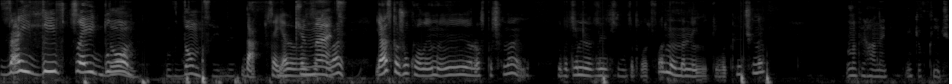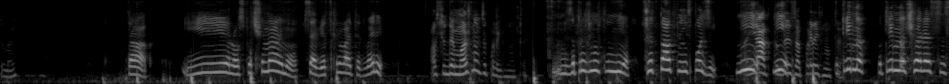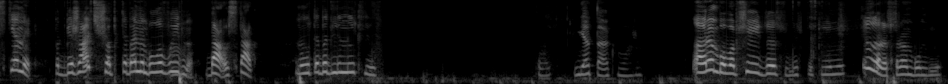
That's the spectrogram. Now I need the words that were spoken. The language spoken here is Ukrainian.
Зайди в цей дом. В дом зайди. Да, все, я закриваю. Я скажу, коли ми розпочинаємо. Не потрібно залетіти до платформи, у мене ніки виключені. Нафіга не тільки включили. Так. І розпочинаємо. Все, відкривайте двері. А сюди можна запригнути? Не запрыгнути ні. Jetpack не используй. А Ні, як ні. туди запригнути? Потрібно, потрібно через стіни підбіжати, щоб тебе не було видно. Да, ось так. Ну у тебе длинний клюв. Я так можу. А Рембо вообще йде собі спокійно. І зараз Рембо б'ю.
